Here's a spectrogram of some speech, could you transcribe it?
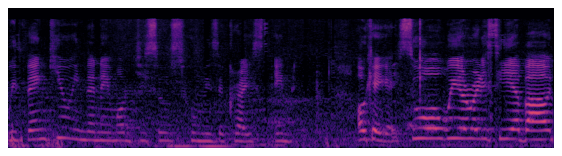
We thank you in the name of Jesus, whom is the Christ. Amen. Okay, guys, so we already see about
